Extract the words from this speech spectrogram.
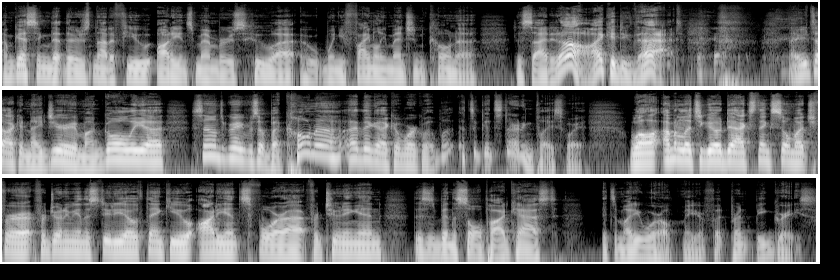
I'm guessing that there's not a few audience members who, uh, who when you finally mentioned Kona, decided, oh, I could do that. now you're talking Nigeria, Mongolia. Sounds great for some, but Kona, I think I could work with. Well, it's a good starting place for you. Well, I'm going to let you go, Dax. Thanks so much for for joining me in the studio. Thank you, audience, for uh, for tuning in. This has been the SOLE Podcast. It's a mighty world. May your footprint be grace.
